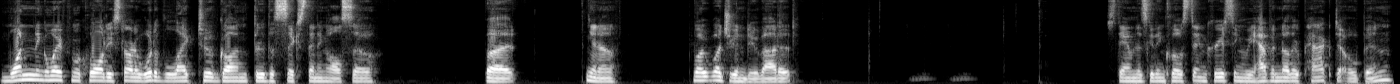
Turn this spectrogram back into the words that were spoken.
One inning away from a quality start. I would have liked to have gone through the sixth inning also. But, you know, what, what you gonna do about it? Stamina's getting close to increasing. We have another pack to open.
